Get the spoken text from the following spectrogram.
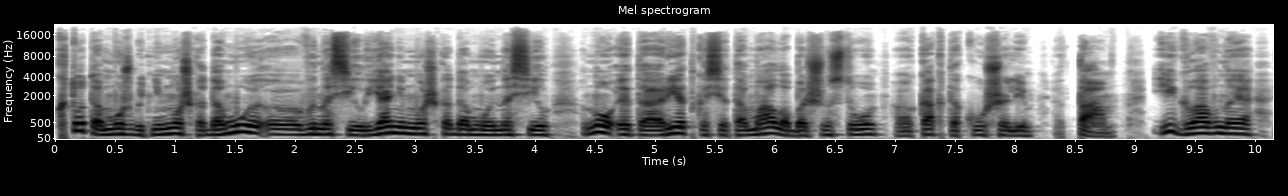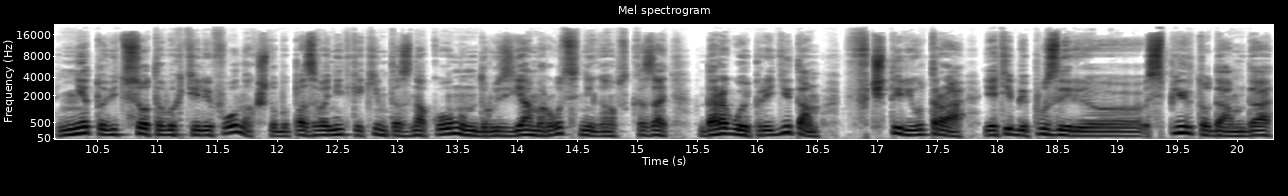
Кто-то, может быть, немножко домой э, выносил, я немножко домой носил, но это редкость, это мало, большинство э, как-то кушали там. И главное, нету ведь сотовых телефонов, чтобы позвонить каким-то знакомым, друзьям, родственникам, сказать, дорогой, приди там в 4 утра, я тебе пузырь спирту дам, да,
